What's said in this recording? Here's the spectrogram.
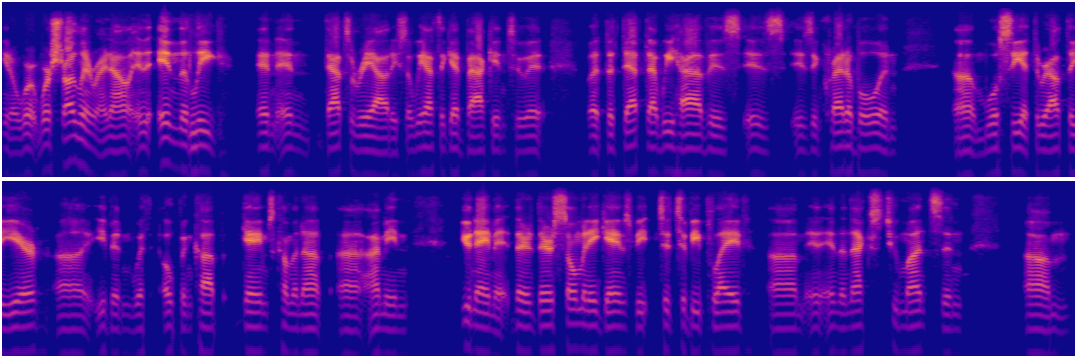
you know, we're we're struggling right now in in the league, and and that's a reality. So we have to get back into it. But the depth that we have is is is incredible, and um, we'll see it throughout the year, uh, even with Open Cup games coming up. Uh, I mean, you name it. There, there's so many games be, to to be played um, in, in, the next two months, and um,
